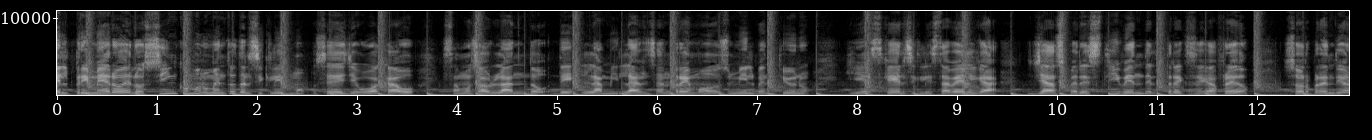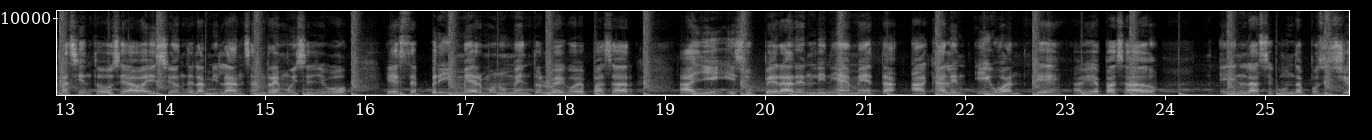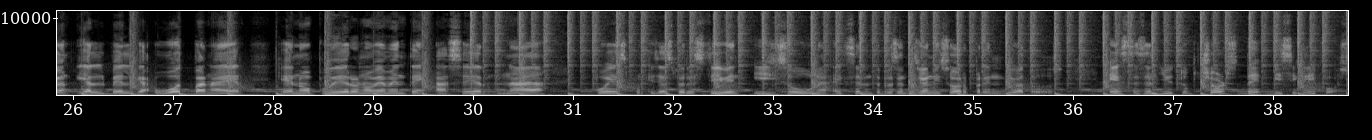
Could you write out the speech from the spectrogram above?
El primero de los cinco monumentos del ciclismo se llevó a cabo. Estamos hablando de la Milán San Remo 2021. Y es que el ciclista belga Jasper Steven del Trek Segafredo sorprendió en la 112 edición de la Milán San Remo y se llevó este primer monumento luego de pasar allí y superar en línea de meta a Calen Iwan que había pasado en la segunda posición y al belga Wout van Aert que no pudieron obviamente hacer nada pues porque Jasper Steven hizo una excelente presentación y sorprendió a todos. Este es el YouTube Shorts de Biciclifos.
